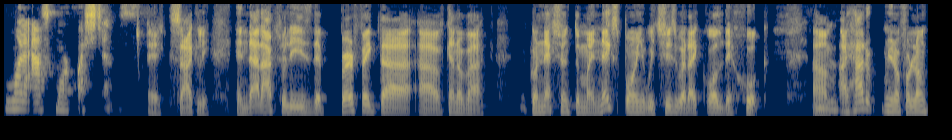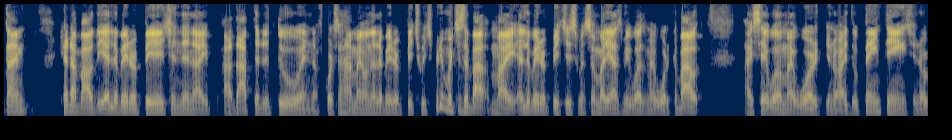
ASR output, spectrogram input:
want to ask more questions. Exactly. And that actually is the perfect uh, uh, kind of a connection to my next point, which is what I call the hook. Um, mm-hmm. I had, you know, for a long time heard about the elevator pitch, and then I adapted it to, and of course I have my own elevator pitch, which pretty much is about my elevator pitches. When somebody asks me what's my work about, I say, well, my work, you know, I do paintings, you know,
